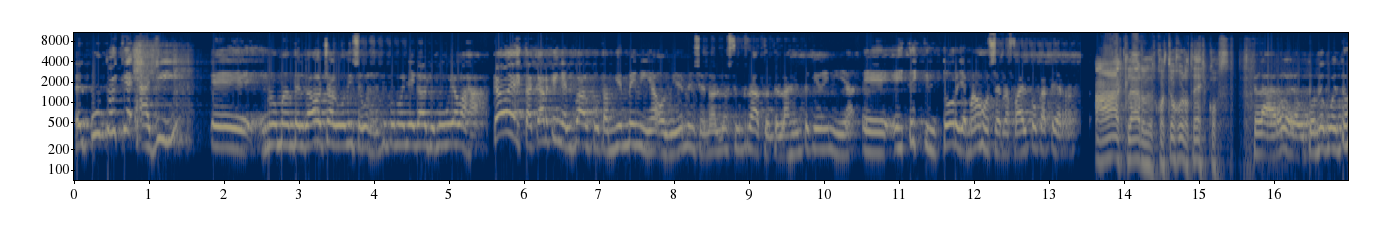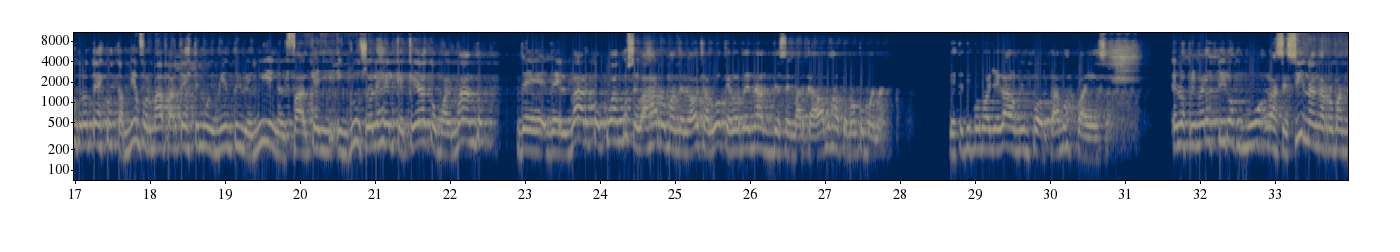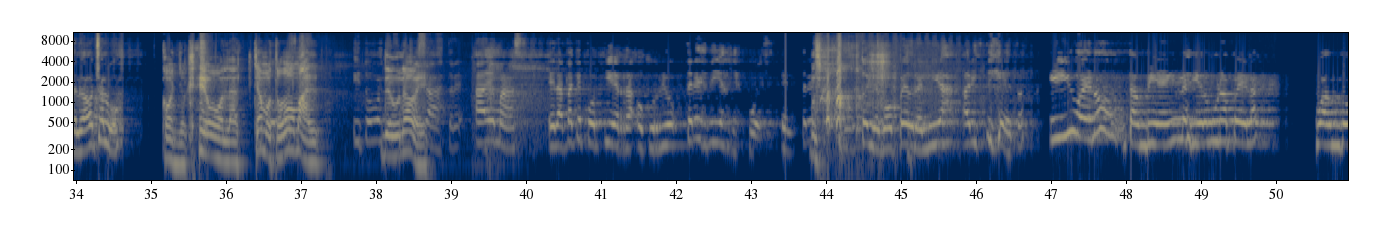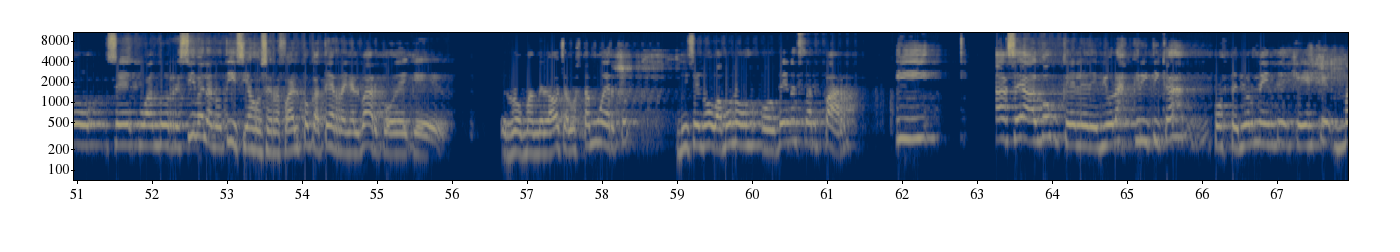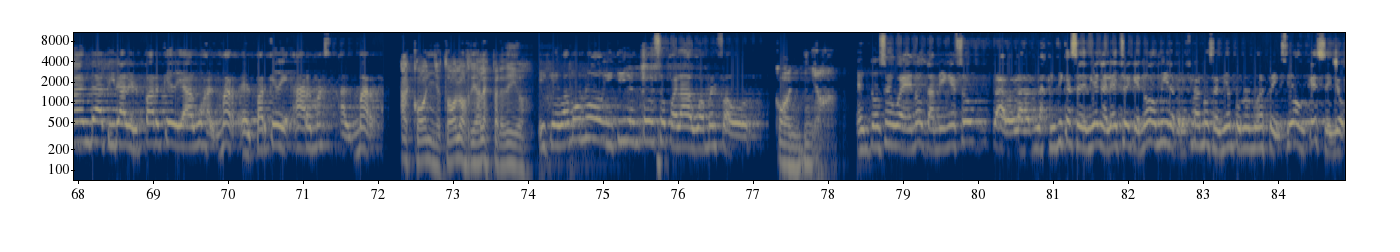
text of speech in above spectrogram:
El punto es que allí eh, Román Delgado Chalvo dice, bueno, este tipo no ha llegado, yo me voy a bajar. Cabe destacar que en el barco también venía, olvidé mencionarlo hace un rato, entre la gente que venía, eh, este escritor llamado José Rafael Pocaterra. Ah, claro, los cuentos grotescos. Claro, el autor de cuentos grotescos también formaba parte de este movimiento y venía en el falque. Incluso él es el que queda como al mando del barco cuando se baja Román Delgado Chalvo, que ordena desembarcar, vamos a tomar Cumaná. Este tipo no ha llegado, no importa, vamos para esa. En los primeros tiros asesinan a Román Delgado Chalbó. Coño, qué bola. Chamo, todo mal. Y todo de una vez. Desastre. Además, el ataque por tierra ocurrió tres días después. El 3 de agosto llegó Pedro Elías Aristigueta. Y bueno, también les dieron una pela cuando, se, cuando recibe la noticia José Rafael Pocaterra en el barco de que Román Delgado Chalvo está muerto, dice, no, vámonos, ordena zarpar y hace algo que le debió las críticas posteriormente, que es que manda a tirar el parque de aguas al mar, el parque de armas al mar. Ah, coño, todos los reales perdidos. Y que vámonos y tiren todo eso para el agua, hazme el favor. Coño. Entonces, bueno, también eso, claro, las, críticas se debían al hecho de que no, mira, pero eso no servían por una nueva expedición, qué sé yo.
